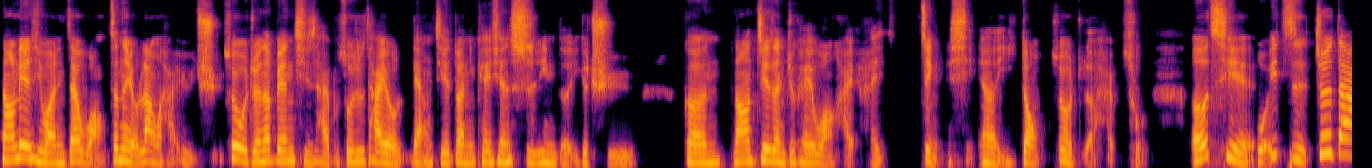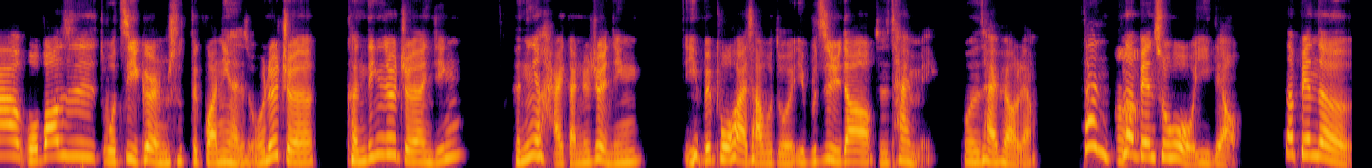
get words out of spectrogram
然后练习完你再往真的有浪的海域去。所以我觉得那边其实还不错，就是它有两阶段，你可以先适应的一个区域，跟然后接着你就可以往海海进行呃移动，所以我觉得还不错。而且我一直就是大家，我不知道是我自己个人的观念还是什么，我就觉得肯定就觉得已经肯定的海感觉就已经也被破坏差不多，也不至于到就是太美或者太漂亮。但那边出乎我意料，那边的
